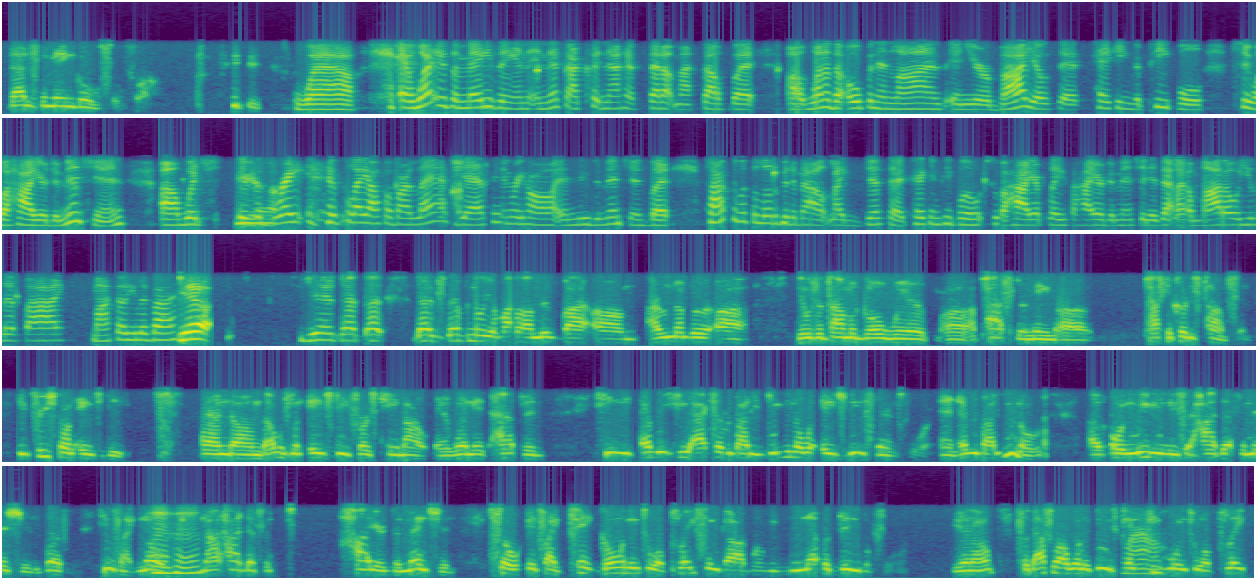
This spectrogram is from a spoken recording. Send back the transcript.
that is the main goal so far. wow. And what is amazing, and, and this I could not have set up myself, but uh, one of the opening lines in your bio says taking the people to a higher dimension, uh, which is yeah. a great play off of our last guest, Henry Hall, and New Dimensions. But talk to us a little bit about like just that taking people to a higher place, a higher dimension. Is that like a motto you live by? Motto you live by? Yeah. Yeah, that that that's definitely a motto I live by. Um, I remember uh, there was a time ago where uh, a pastor named uh, Pastor Curtis Thompson he preached on HD, and um, that was when HD first came out. And when it happened, he every he asked everybody, "Do you know what HD stands for?" And everybody, you know, uh, immediately said high definition. But he was like, "No, mm-hmm. not high definition, higher dimension." So it's like take going into a place in God where we've never been before. You know, so that's what I want to do is take wow. people into a place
